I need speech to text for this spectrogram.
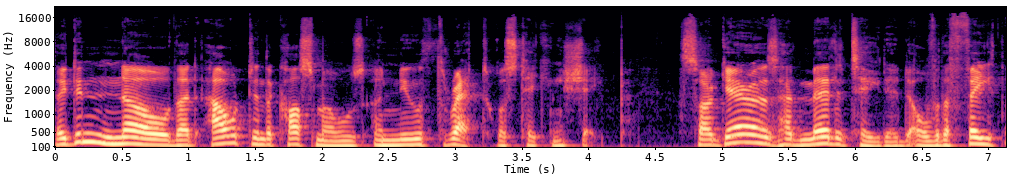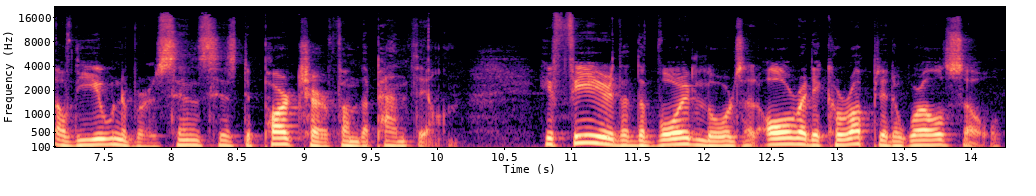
They didn't know that out in the cosmos a new threat was taking shape. Sargeras had meditated over the fate of the universe since his departure from the Pantheon. He feared that the Void Lords had already corrupted a world soul,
